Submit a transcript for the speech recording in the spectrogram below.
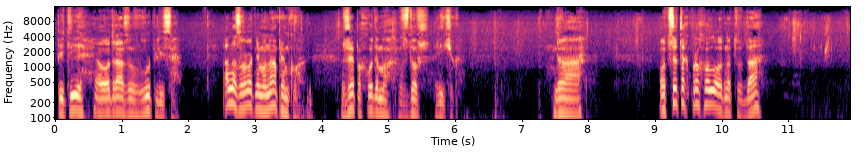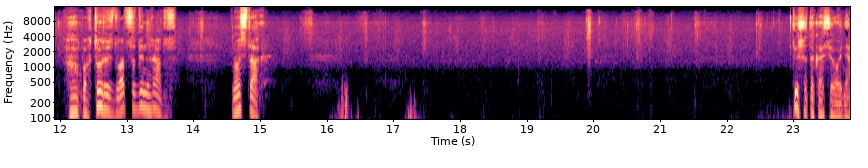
піти одразу вглуб ліса. А на зворотньому напрямку вже походимо вздовж річок. Да. Оце так прохолодно тут, да? О, повторюсь, 21 градус. Ну ось так. Тиша така сьогодні.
